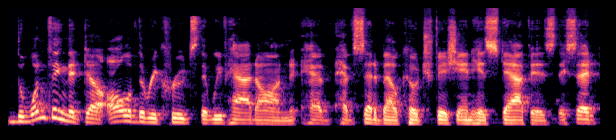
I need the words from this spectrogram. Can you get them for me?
the one thing that uh, all of the recruits that we've had on have have said about Coach Fisch and his staff is they said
